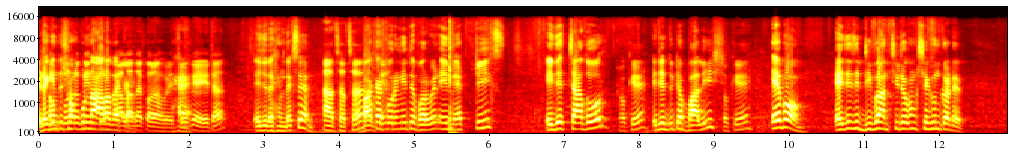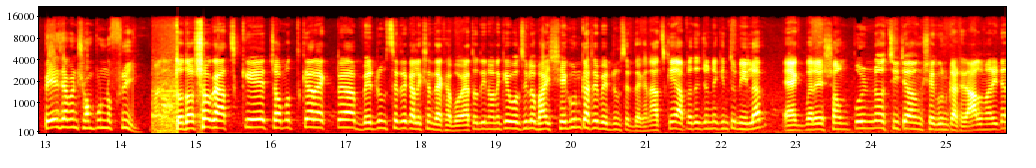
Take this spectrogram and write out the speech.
এটা কিন্তু সম্পূর্ণ আলাদা আলাদা করা হয়েছে হ্যাঁ। ওকে এটা? এই যে দেখেন দেখছেন? আচ্ছা আচ্ছা বাঁকা করে নিতে পারবেন এই ম্যাট্রিক্স এই যে চাদর ওকে এই যে দুইটা বালিশ ওকে এবং এই যে যে ডিভান চিটগং সেগুন কাঠের পেয়ে যাবেন সম্পূর্ণ ফ্রি তো দর্শক, আজকে চমৎকার একটা বেডরুম সেটের কালেকশন দেখাবো। এতদিন অনেকে বলছিল, ভাই, সেগুন কাঠের বেডরুম সেট দেখেন। আজকে আপনাদের জন্য কিন্তু নিলাম একবারে সম্পূর্ণ চিটাং সেগুন কাঠের। আলমারিটা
